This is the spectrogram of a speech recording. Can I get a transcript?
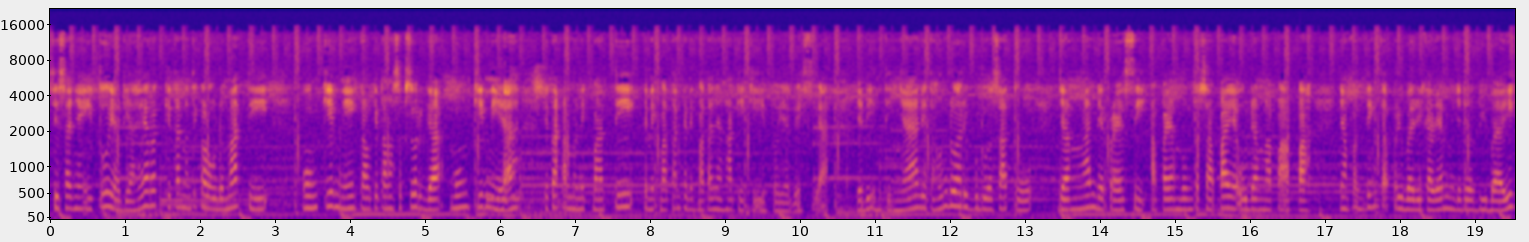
sisanya itu ya di akhirat kita nanti kalau udah mati mungkin nih kalau kita masuk surga mungkin ya kita akan menikmati kenikmatan-kenikmatan yang hakiki itu ya guys ya jadi intinya di tahun 2021 jangan depresi apa yang belum tercapai ya udah nggak apa-apa yang penting kak pribadi kalian menjadi lebih baik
